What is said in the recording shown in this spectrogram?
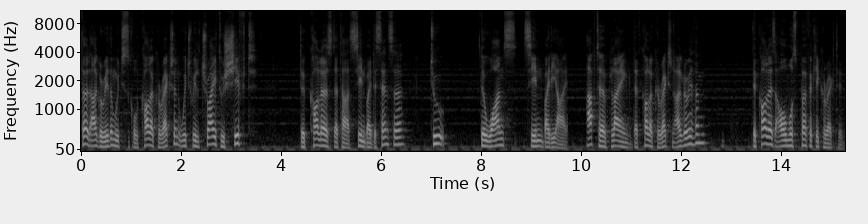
third algorithm, which is called color correction, which will try to shift the colors that are seen by the sensor to the ones seen by the eye. After applying that color correction algorithm, the colors are almost perfectly corrected.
